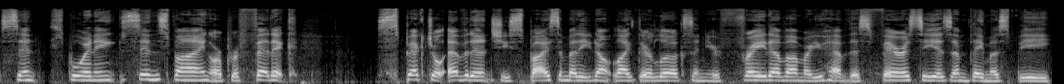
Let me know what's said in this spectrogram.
sin spying, sin spying, or prophetic spectral evidence. You spy somebody you don't like their looks, and you're afraid of them, or you have this Phariseeism. They must be.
